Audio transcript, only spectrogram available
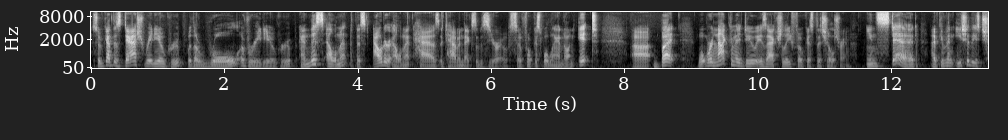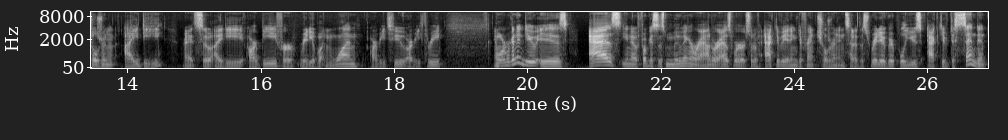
so we've got this dash radio group with a role of radio group. And this element, this outer element, has a tab index of 0. So focus will land on it. Uh, but what we're not going to do is actually focus the children. Instead, I've given each of these children an ID. Right? So ID RB for radio button 1, RB2, RB3. And what we're going to do is as you know, focus is moving around, or as we're sort of activating different children inside of this radio group, we'll use active descendant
